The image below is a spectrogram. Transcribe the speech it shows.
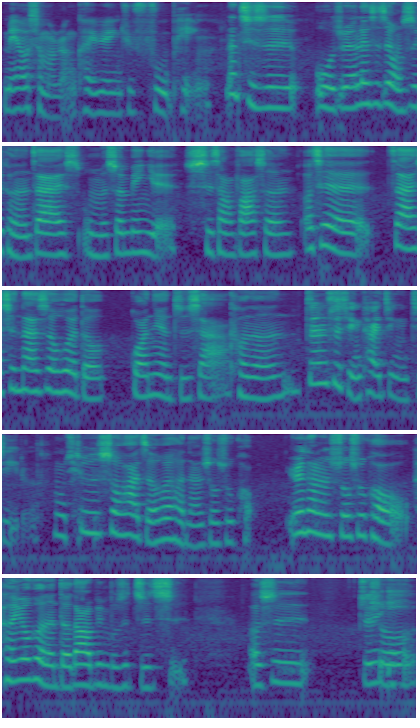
没有什么人可以愿意去抚平。那其实我觉得类似这种事，可能在我们身边也时常发生，而且在现代社会的。观念之下，可能这件事情太禁忌了。目前就是受害者会很难说出口，因为他们说出口很有可能得到的并不是支持，而是说，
